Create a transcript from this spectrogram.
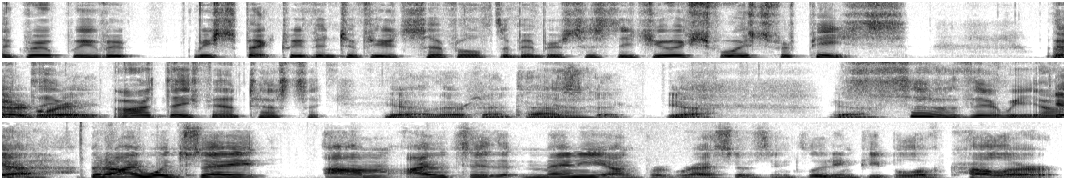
a group we re- respect, we've interviewed several of the members, is the Jewish Voice for Peace. They're aren't great. They, aren't they fantastic? Yeah, they're fantastic. Yeah. yeah. yeah. So there we are. Yeah, but I would say um, I would say that many young progressives, including people of color,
